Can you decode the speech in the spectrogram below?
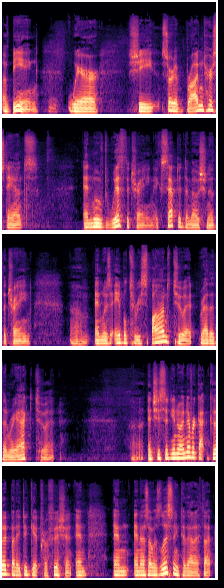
of being mm. where she sort of broadened her stance and moved with the train, accepted the motion of the train, um, and was able to respond to it rather than react to it. Uh, and she said, "You know, I never got good, but I did get proficient." And and and as I was listening to that, I thought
